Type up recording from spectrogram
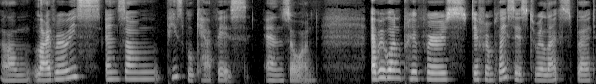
um, libraries, and some peaceful cafes, and so on. Everyone prefers different places to relax, but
